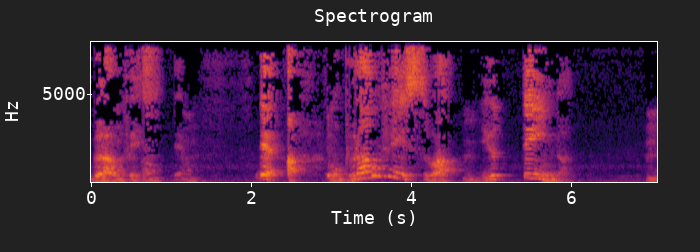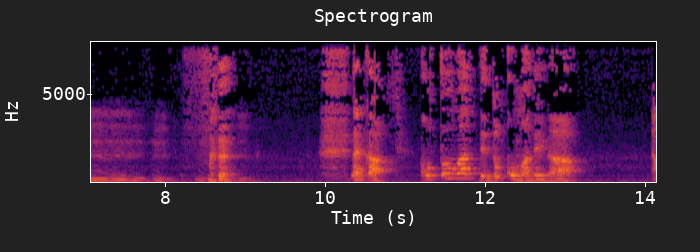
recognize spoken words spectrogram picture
ブラウンフェイスって。う。ん。で、あ、でもブラウンフェイスはうん。言っていいんだ。うん。うん。うん。なんか、言葉ってどこまでが、そ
